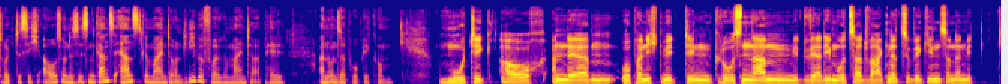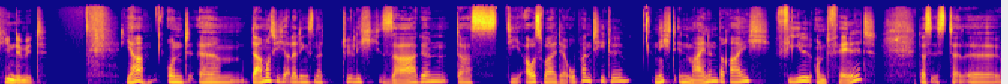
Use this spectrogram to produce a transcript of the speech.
drückt es sich aus. Und es ist ein ganz ernst gemeinter und liebevoll gemeinter Appell an unser Publikum. Mutig auch an der ähm, Oper nicht mit den großen Namen, mit Verdi, Mozart, Wagner zu beginnen, sondern mit Hindemith. Ja, und ähm, da muss ich allerdings natürlich sagen, dass die Auswahl der Operntitel nicht in meinen Bereich fiel und fällt. Das ist äh,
